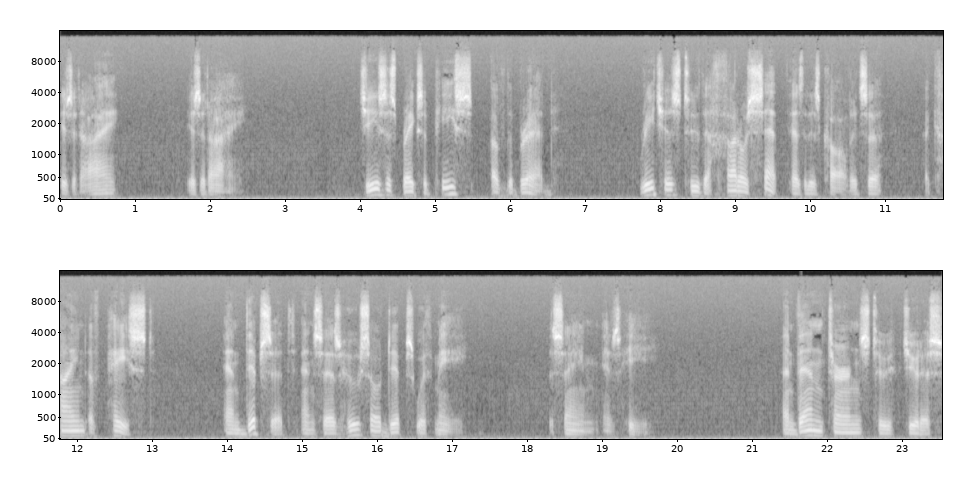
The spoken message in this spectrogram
Is it I? Is it I? Jesus breaks a piece of the bread, reaches to the charoset, as it is called. It's a, a kind of paste, and dips it and says, Whoso dips with me, the same is he. And then turns to Judas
